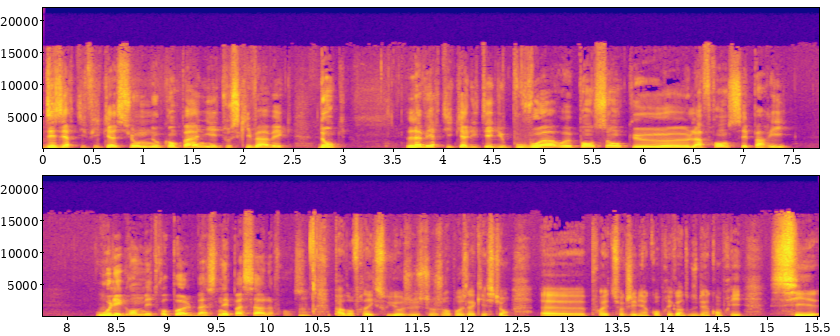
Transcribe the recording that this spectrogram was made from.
Désertification de nos campagnes et tout ce qui va avec. Donc, la verticalité du pouvoir, euh, pensant que euh, la France c'est Paris, ou les grandes métropoles, ben, ce n'est pas ça la France. Pardon Frédéric Souillot, je, je repose la question euh, pour être sûr que j'ai bien compris, qu'on a tous bien compris. Si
